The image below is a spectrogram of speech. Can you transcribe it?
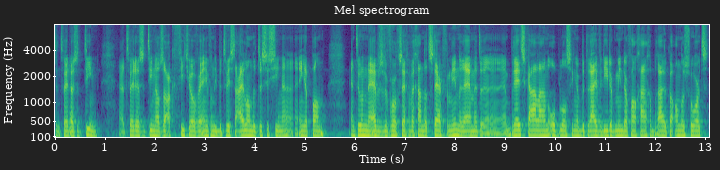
in 2010. In 2010 hadden ze akkefietje over een van die betwiste eilanden tussen China en Japan. En toen hebben ze ervoor gezegd, we gaan dat sterk verminderen. En met een breed scala aan oplossingen, bedrijven die er minder van gaan gebruiken, ander soort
